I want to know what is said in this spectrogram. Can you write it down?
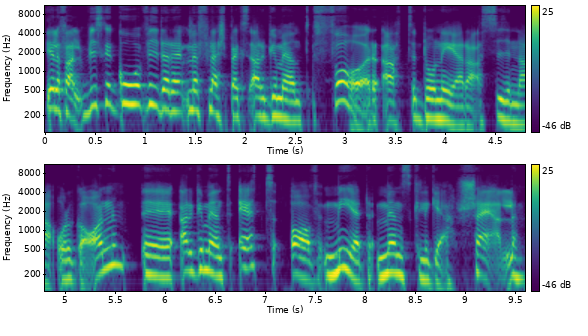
I alla fall, vi ska gå vidare med Flashbacks argument för att donera sina organ. Eh, argument ett av medmänskliga skäl.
